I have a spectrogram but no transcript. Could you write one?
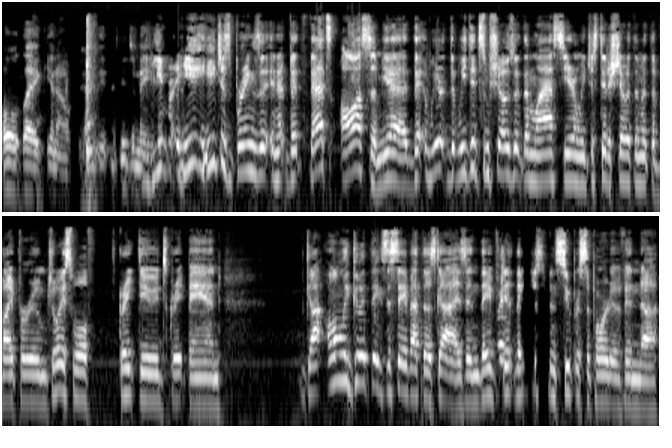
Oh, like you know, it's amazing. He, he he just brings it in but that's awesome. Yeah, th- we th- we did some shows with them last year, and we just did a show with them at the Viper Room. Joyous Wolf, great dudes, great band. Got only good things to say about those guys, and they've ju- they've just been super supportive, and uh,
